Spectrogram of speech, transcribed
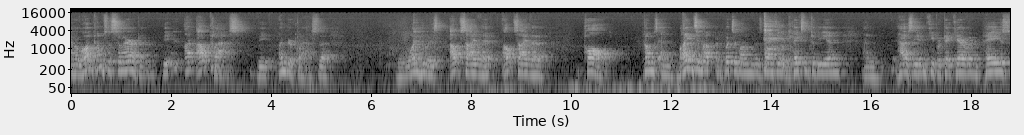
And along comes the Samaritan, the outclass, the underclass, the, the one who is outside the, outside the Paul, comes and binds him up and puts him on his donkey and takes him to the inn and has the innkeeper take care of him, pays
